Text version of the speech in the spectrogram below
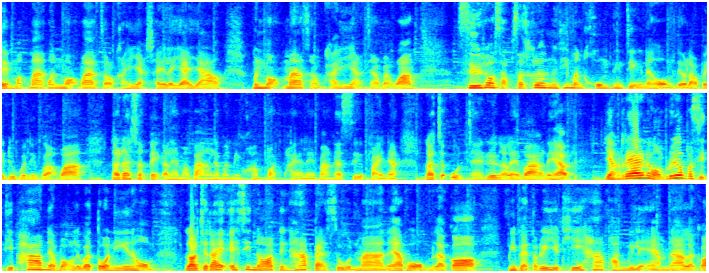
ต็มๆมากๆ มันเหมาะมากสำหรับใครที่อยากใช้ระยะยาว มันเหมาะมากสำหรับใครที่อยากจะแบบว่า ซื้อโทรศัพท์สักเครื่องหนึ่งที่มันคุ้มจริงๆนะผมเดี๋ยวเราไปดูกันดีกว่าว่า เราได้สเปคอะไรมาบ้างแล้วมันมีความปลอดภัยอะไรบ้างถ้าซื้อไปเนี่ยเราจะอุ่นใจเรื่องอะไรบ้างนะครับ อย่างแรกนะผมเรื่องประสิทธิภาพเนี่ยบอกเลยว่าตัวนี้นะผมเราจะได้ Exynos 1580 มานะครับผมแล้วก็มีแบตเตอรี่อยู่ที่ 5,000 มิลลิแอมป์นะแล้วก็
